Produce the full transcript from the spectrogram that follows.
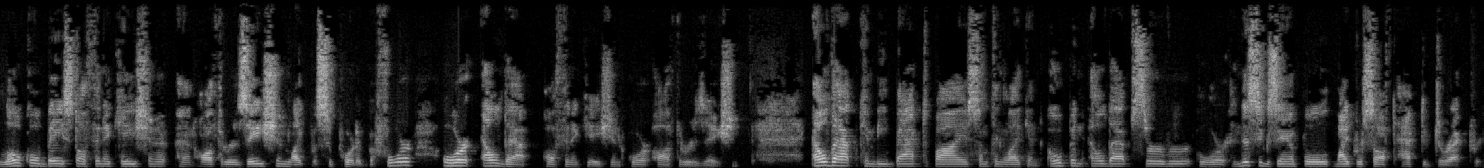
local based authentication and authorization like was supported before, or LDAP authentication or authorization. LDAP can be backed by something like an open LDAP server, or in this example, Microsoft Active Directory.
